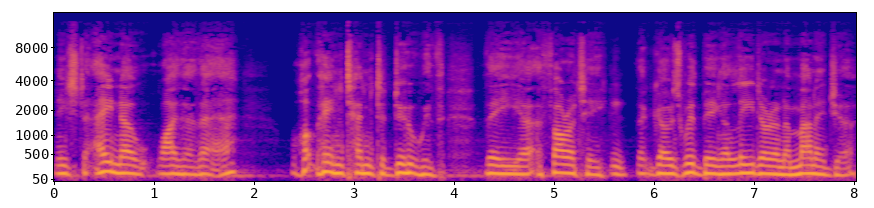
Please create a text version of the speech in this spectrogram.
needs to a know why they're there, what they intend to do with the uh, authority mm. that goes with being a leader and a manager,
